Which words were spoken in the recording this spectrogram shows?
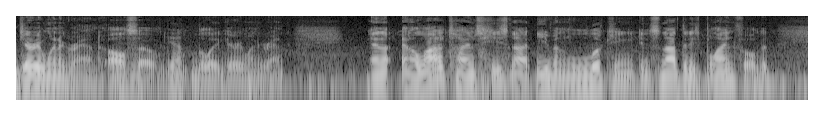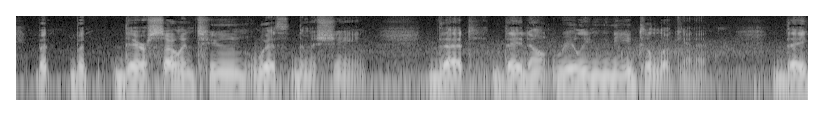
Garry Winogrand, also, Yeah. the late Garry Winogrand. And, and a lot of times he's not even looking, it's not that he's blindfolded, but, but they're so in tune with the machine that they don't really need to look in it. They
